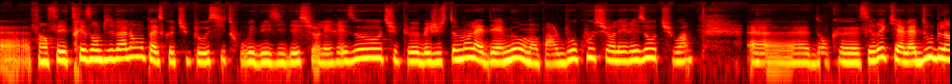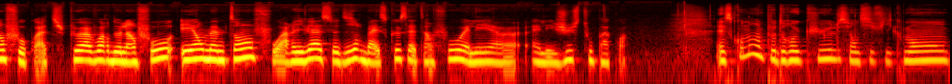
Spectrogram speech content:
enfin, c'est très ambivalent parce que tu peux aussi trouver des idées sur les réseaux. Tu peux, ben justement, la DME, on en parle beaucoup sur les réseaux, tu vois. Euh, donc euh, c'est vrai qu'il y a la double info, quoi. Tu peux avoir de l'info et en même temps, faut arriver à se dire, bah, est-ce que cette info, elle est, elle est juste ou pas, quoi. Est-ce qu'on a un peu de recul scientifiquement,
